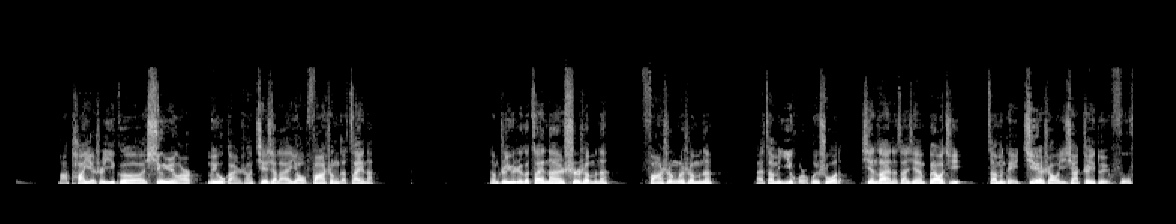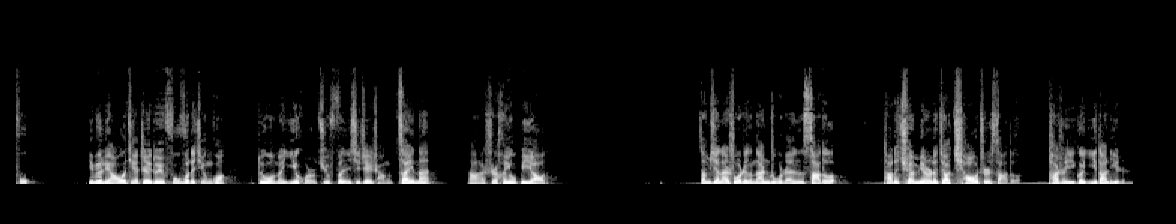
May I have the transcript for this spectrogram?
那他也是一个幸运儿，没有赶上接下来要发生的灾难。那么至于这个灾难是什么呢？发生了什么呢？哎，咱们一会儿会说的。现在呢，咱先不要急，咱们得介绍一下这对夫妇，因为了解这对夫妇的情况，对我们一会儿去分析这场灾难啊是很有必要的。咱们先来说这个男主人萨德，他的全名呢叫乔治萨德，他是一个意大利人。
